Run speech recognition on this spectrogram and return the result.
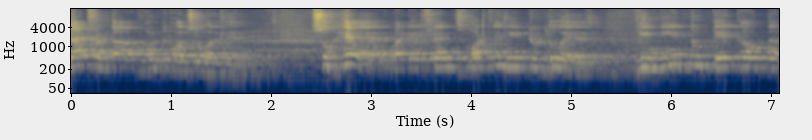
that funda won't also work here. So here, my dear friends, what we need to do is we need to take out the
